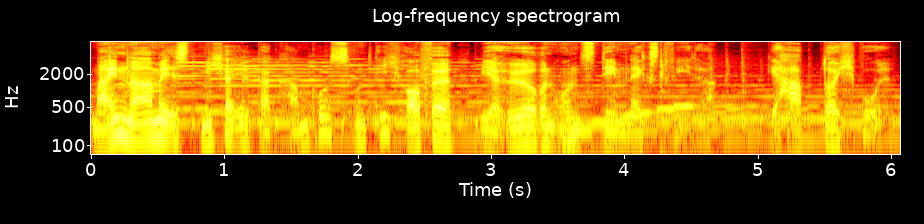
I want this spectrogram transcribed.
Mein Name ist Michael Percampus und ich hoffe, wir hören uns demnächst wieder. Gehabt euch wohl.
